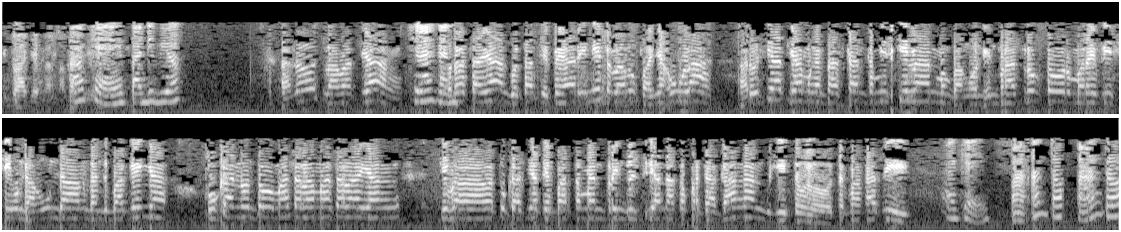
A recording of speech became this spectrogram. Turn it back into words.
Itu aja Mbak. Oke, Makasih. Pak Dibio. Halo, selamat siang. Silahkan. Menurut saya anggota DPR ini terlalu banyak ulah. Harusnya dia mengentaskan kemiskinan, membangun infrastruktur, merevisi undang-undang dan sebagainya. Bukan untuk masalah-masalah yang tiba tugasnya Departemen Perindustrian atau Perdagangan begitu loh. Terima kasih. Oke, Pak Anto, Pak Anto.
